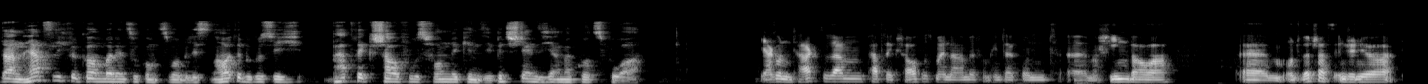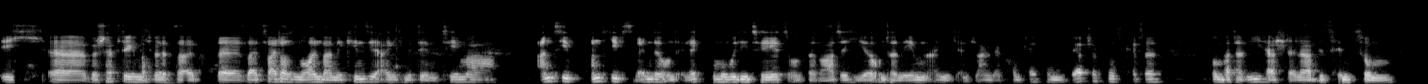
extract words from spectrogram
Dann herzlich willkommen bei den Zukunftsmobilisten. Heute begrüße ich Patrick Schaufuß von McKinsey. Bitte stellen Sie sich einmal kurz vor. Ja, guten Tag zusammen. Patrick Schaufuß, mein Name vom Hintergrund äh, Maschinenbauer ähm, und Wirtschaftsingenieur. Ich äh, beschäftige mich seit, äh, seit 2009 bei McKinsey eigentlich mit dem Thema Antrieb, Antriebswende und Elektromobilität und berate hier Unternehmen eigentlich entlang der kompletten Wertschöpfungskette vom Batteriehersteller bis hin zum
